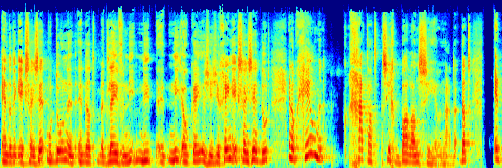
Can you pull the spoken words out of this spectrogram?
En dat ik X, Y, Z moet doen. En, en dat het leven niet, niet, eh, niet oké is als je geen X, Y, Z doet. En op een gegeven moment gaat dat zich balanceren. Nou, dat, dat, en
